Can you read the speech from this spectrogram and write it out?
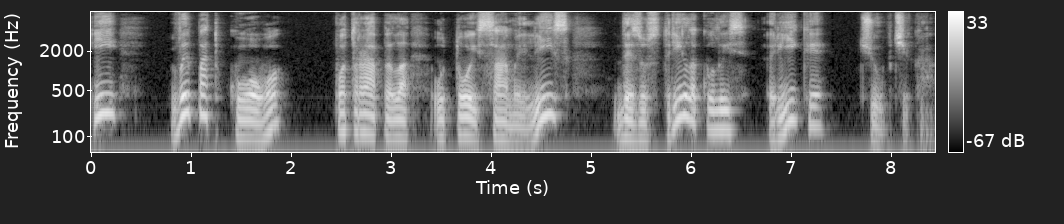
і випадково потрапила у той самий ліс, де зустріла колись ріки Чубчика.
